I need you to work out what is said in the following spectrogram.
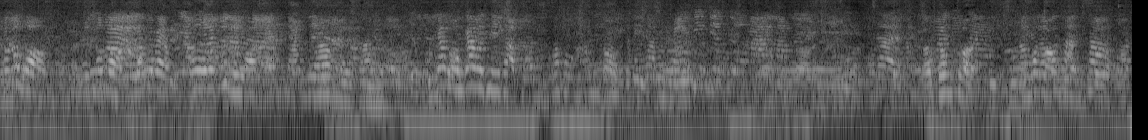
เขาก็บอกเขาบอกแล้วก็แบบเออแล้วก็หัวไงเก้าโมงเก้าโมงเก้านาทีครับก็คงบอกติดใช่เราต้องจอดติดชีวิตแล้วก็ทานข้าวก่อน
